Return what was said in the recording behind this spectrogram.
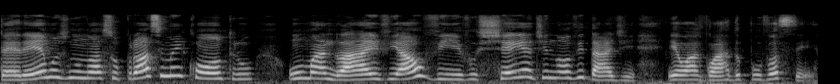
Teremos no nosso próximo encontro uma live ao vivo cheia de novidade. Eu aguardo por você.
